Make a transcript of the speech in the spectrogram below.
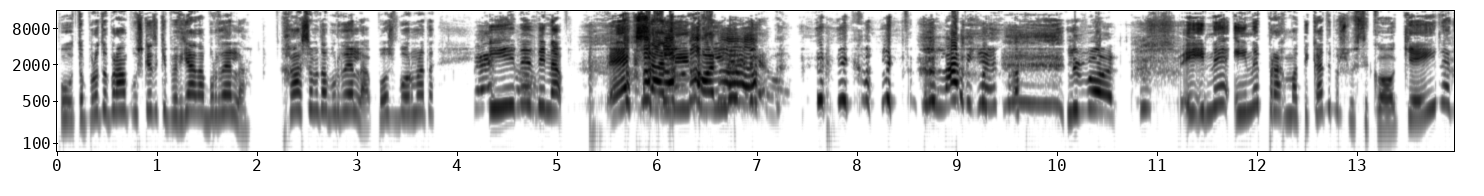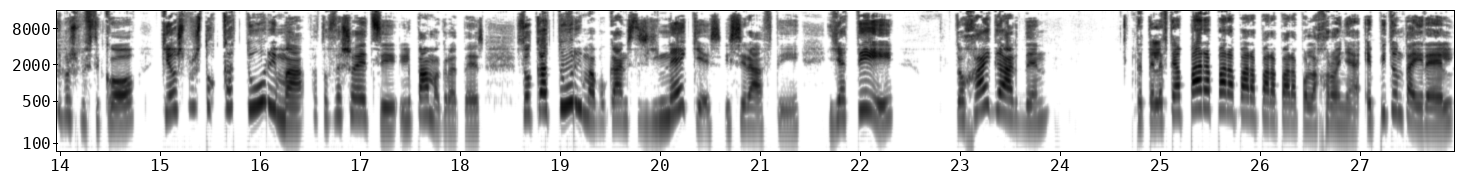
Που το πρώτο πράγμα που σκέφτεται και παιδιά τα μπουρδέλα. Χάσαμε τα μπουρδέλα. Πώς μπορούμε να τα. είναι δυνα. Έξαλλη η χολή. Η χολή θα τρελάθηκε. λοιπόν, είναι, είναι πραγματικά αντιπροσωπευτικό και είναι αντιπροσωπευτικό και ως προς το κατούριμα. Θα το θέσω έτσι, λυπάμαι ακροατές. Στο κατούριμα που κάνει στις γυναίκες η σειρά αυτή. Γιατί το High Garden τα τελευταία πάρα πάρα πάρα πάρα πάρα πολλά χρόνια επί των Ταϊρέλ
